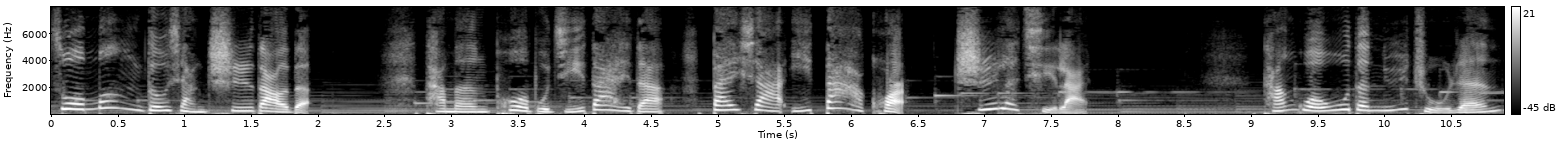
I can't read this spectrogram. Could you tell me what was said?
做梦都想吃到的。他们迫不及待地掰下一大块吃了起来。糖果屋的女主人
